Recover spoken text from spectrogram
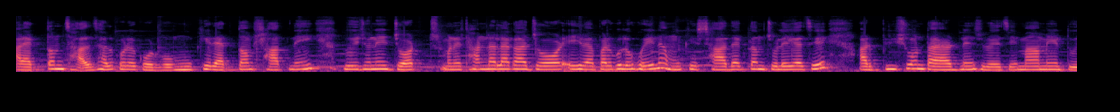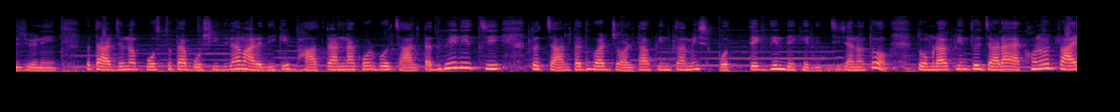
আর একদম ঝাল ঝাল করে করব। মুখের একদম স্বাদ নেই। দুইজনের জ্বর মানে ঠান্ডা লাগা জ্বর, এই ব্যাপারগুলো হয়ে না মুখের স্বাদ একদম চলে গেছে আর ভীষণ টায়ার্ডনেস রয়েছে, মা মেয়ের দুজনেই তো তার জন্য পোস্তটা বসিয়ে দিলাম আর এদিকে ভাত রান্না করব, চালটা ধুয়ে নিচ্ছি। তো চালটা ধোয়ার জলটাও কিন্তু আমি প্রত্যেক দিন রেখে দিচ্ছি, জানো তো? তোমরাও কিন্তু যারা এখনও ট্রাই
